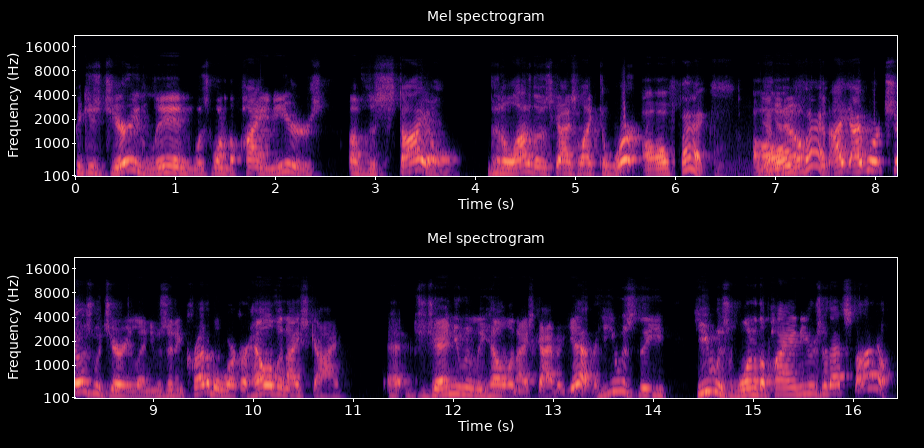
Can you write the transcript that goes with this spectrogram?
because Jerry Lynn was one of the pioneers of the style that a lot of those guys like to work. all facts. All you know, facts. I, I worked shows with Jerry Lynn. He was an incredible worker, hell of a nice guy, genuinely hell of a nice guy. But yeah, he was the he was one of the pioneers of that style.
